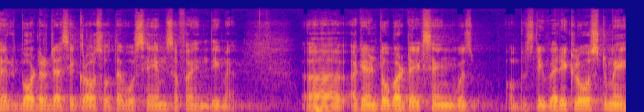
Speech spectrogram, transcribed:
پھر بارڈر جیسے کراس ہوتا ہے وہ سیم صفحہ ہندی میں again Toba Tek Singh was obviously very close to me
